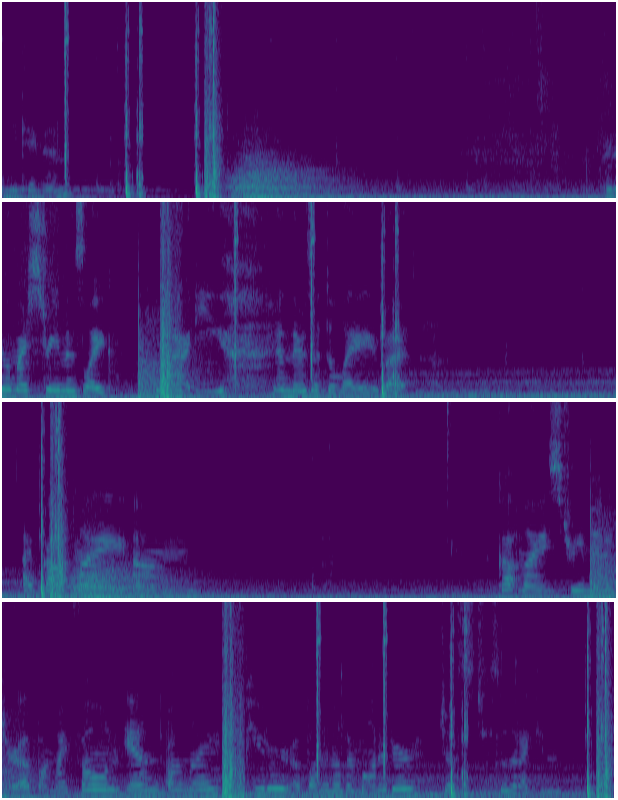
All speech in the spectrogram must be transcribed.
when you came in I know my stream is like laggy and there's a delay, but I've got my um I've got my stream manager up on my phone and on my computer up on another monitor just so that I can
